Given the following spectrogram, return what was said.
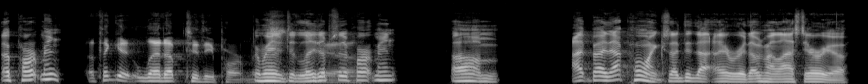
apartment? I think it led up to the apartment. I mean, it led up to the apartment. Um, I by that point, because I did that area, that was my last area.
